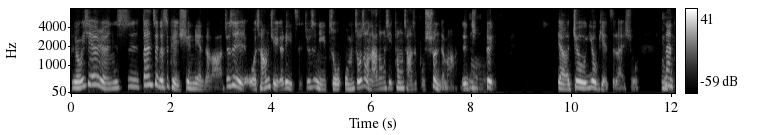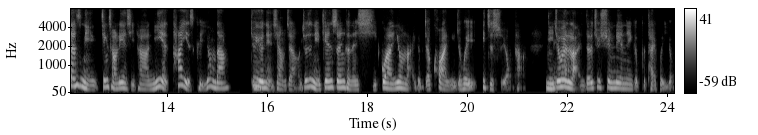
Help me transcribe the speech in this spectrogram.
有一些人是，但这个是可以训练的啦。就是我常举一个例子，就是你左我们左手拿东西通常是不顺的嘛，就、嗯、对，呃，就右撇子来说，嗯、那但是你经常练习它，你也它也是可以用的啊，就有点像这样，嗯、就是你天生可能习惯用哪一个比较快，你就会一直使用它，你就会懒得去训练那个不太会用。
